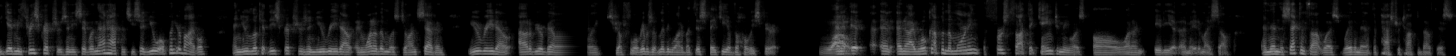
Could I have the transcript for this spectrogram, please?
He gave me three scriptures and he said, When that happens, he said, You open your Bible and you look at these scriptures and you read out, and one of them was John 7. You read out, out of your belly shall flow rivers of living water, but this spake he of the Holy Spirit. Wow. And, it, and, and I woke up in the morning. The first thought that came to me was, oh, what an idiot I made of myself. And then the second thought was, wait a minute, the pastor talked about this.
